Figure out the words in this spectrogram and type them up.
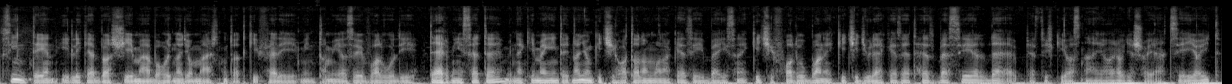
szintén illik ebbe a sémába, hogy nagyon más mutat kifelé, mint ami az ő valódi természete. Neki megint egy nagyon kicsi hatalom van a kezébe, hiszen egy kicsi faluban egy kicsi gyülekezethez beszél, de ezt is kihasználja arra, hogy a saját céljait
